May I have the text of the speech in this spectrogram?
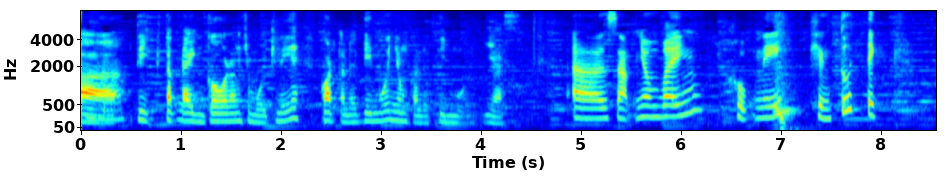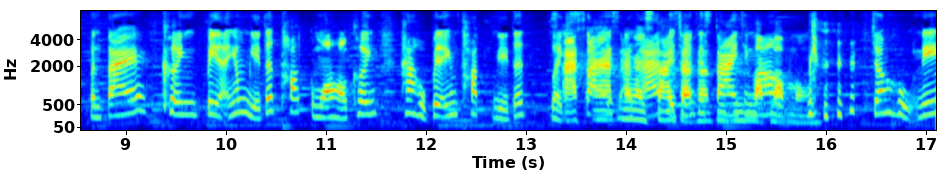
អឺទីទឹកដីអង្គរហ្នឹងជាមួយគ្នាគាត់ក៏លើកទី1ខ្ញុំក៏លើកទី1 yes អឺសម្រាប់ខ្ញុំវិញរូបនេះរៀងទូចតិចប៉ុន្តែឃើញពីអ្នកខ្ញុំនិយាយទៅថតកុំមកឃើញថារូបពីអ្នកខ្ញុំថតនិយាយទៅ like អាត style អាតហ្នឹងហើយស្អាត style ពីច្រើនគឺ style ជាងឡមកប់ឡប់ហ្មងចឹងរូបនេះ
